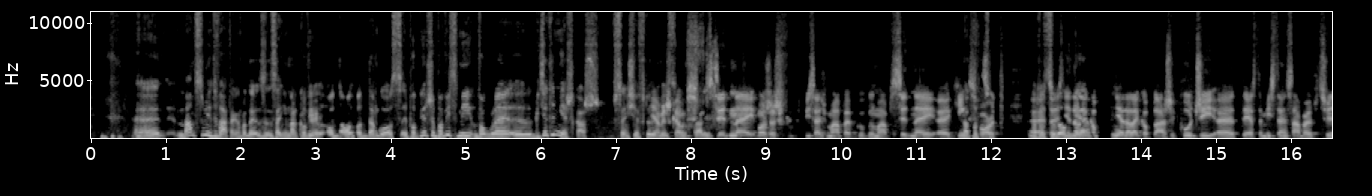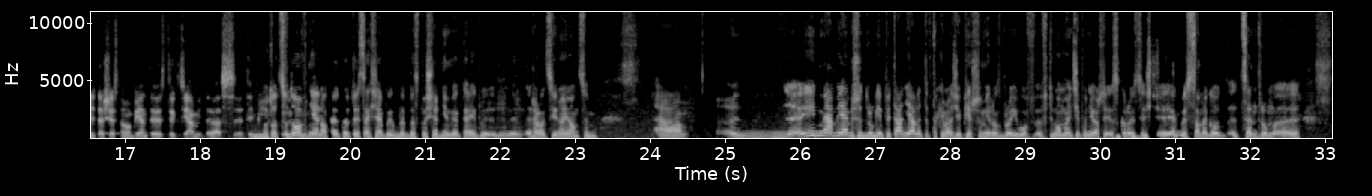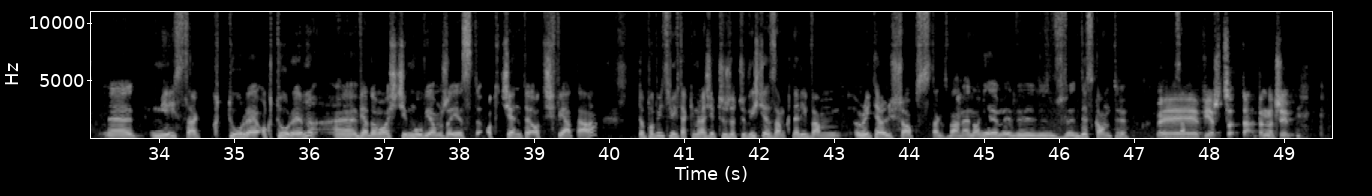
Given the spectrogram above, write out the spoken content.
E, Mam w sumie dwa, tak naprawdę, zanim Markowi od, oddam głos. Po pierwsze, powiedz mi w ogóle, gdzie ty mieszkasz? W sensie, w którym Ja mieszkam w? Sydney, możesz wpisać mapę w Google Maps Sydney, e, Kingsford. no to E, to jest niedaleko, niedaleko plaży Coogee. E, Jestem Eastern Suburbs, czyli też jestem objęty restrykcjami teraz e, tymi. No to cudownie, no to, to, to jest jakby be- bezpośrednim, jakby y, relacjonującym. A, I miałem, jeszcze drugie pytanie, ale to w takim razie pierwsze mnie rozbroiło w, w tym momencie, ponieważ skoro jesteś jakby z samego centrum e, e, miejsca, które, o którym e, wiadomości mówią, że jest odcięte od świata, to powiedz mi w takim razie, czy rzeczywiście zamknęli wam retail shops tak zwane, no nie wiem, dyskonty. E, Wiesz co, ta, to znaczy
